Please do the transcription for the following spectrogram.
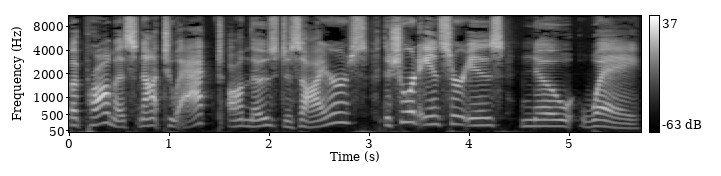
but promise not to act on those desires? The short answer is no way.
